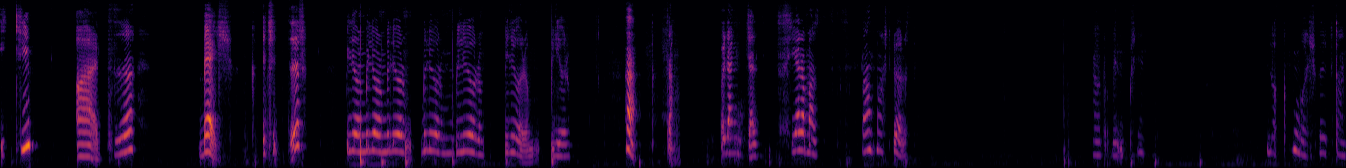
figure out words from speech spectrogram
2 artı 5 eşittir. Biliyorum, biliyorum, biliyorum, biliyorum, biliyorum, biliyorum, biliyorum. Ha, tamam. Öden gideceğiz. Yaramaz. Tamam, başlıyoruz. Nerede benim şey? Yok mu başka iki tane?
